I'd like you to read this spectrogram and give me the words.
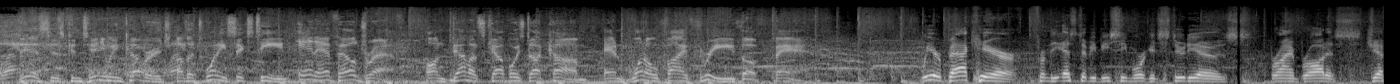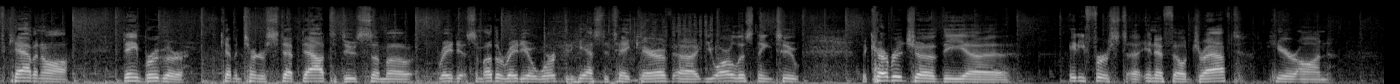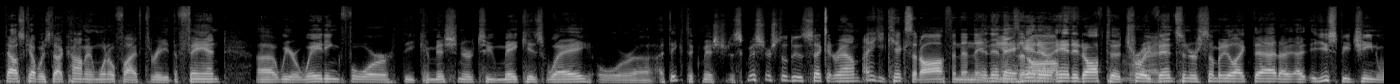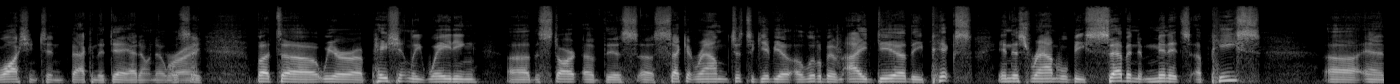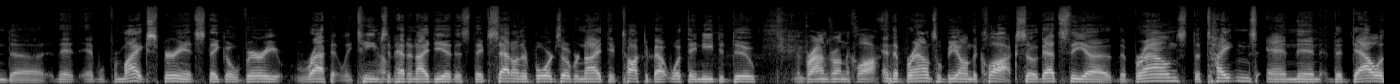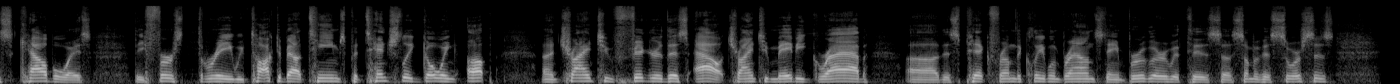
This is continuing coverage of the 2016 NFL Draft on DallasCowboys.com and 1053 The Fan. We are back here from the SWBC Mortgage Studios. Brian Broaddus, Jeff Cavanaugh, Dane Brugler, Kevin Turner stepped out to do some uh, radio, some other radio work that he has to take care of. Uh, you are listening to the coverage of the uh, 81st uh, NFL Draft here on DallasCowboys.com and 105.3 The Fan. Uh, we are waiting for the commissioner to make his way, or uh, I think the commissioner. Does the commissioner still do the second round? I think he kicks it off, and then they and then they hand, hand it, hand it off to Troy Right. Vincent or somebody like that. I, I, it used to be Gene Washington back in the day. I don't know. We'll Right. see. But uh, we are uh, patiently waiting uh, the start of this uh, second round. Just to give you a little bit of an idea, the picks in this round will be seven minutes apiece. Uh, and uh, that, uh, from my experience, they go very rapidly. Teams have had an idea. This, they've sat on their boards overnight. They've talked about what they need to do The Browns are on the clock. and the Browns will be on the clock. So that's the uh, the Browns, the Titans, and then the Dallas Cowboys. The first three. We've talked about teams potentially going up and trying to figure this out, trying to maybe grab uh, this pick from the Cleveland Browns. Dane Brugler, with his uh, some of his sources,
